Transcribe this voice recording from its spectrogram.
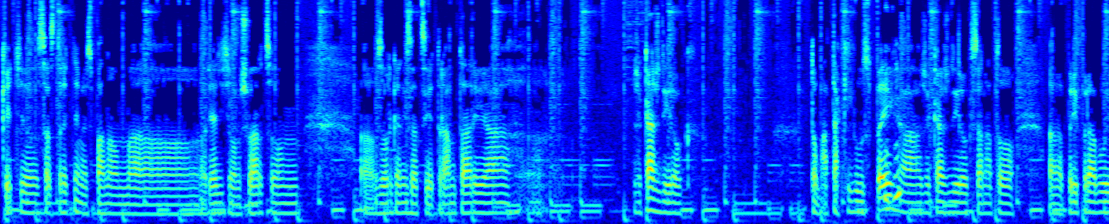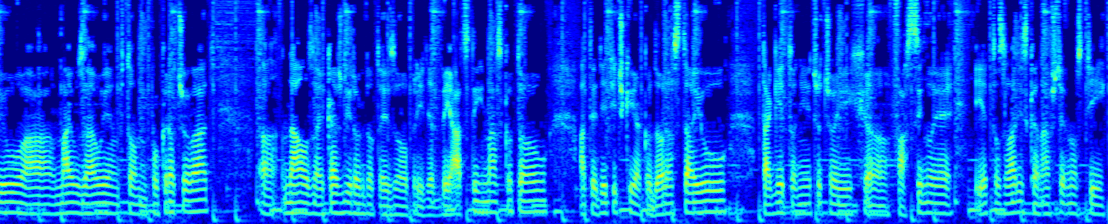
keď e, sa stretneme s pánom e, riaditeľom Švarcom e, z organizácie Tramtária, že každý rok to má taký úspech mm-hmm. a že každý rok sa na to pripravujú a majú záujem v tom pokračovať. Naozaj každý rok do tej zoo príde viac tých maskotov a tie detičky ako dorastajú, tak je to niečo, čo ich fascinuje. Je to z hľadiska návštevnosti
